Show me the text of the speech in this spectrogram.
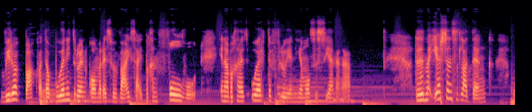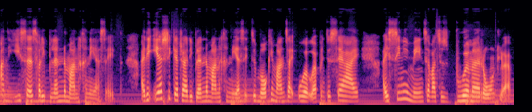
wierookbak wat daar bo in die troonkamer is vir wysheid begin vol word en dan begin dit oor te vloei in hemelse seëninge. Dit het my eerstens laat dink aan Jesus wat die blinde man genees het. Hy die eerste keer toe hy die blinde man genees het, toe maak die man sy oë oop en toe sê hy hy sien nie mense wat soos bome rondloop.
